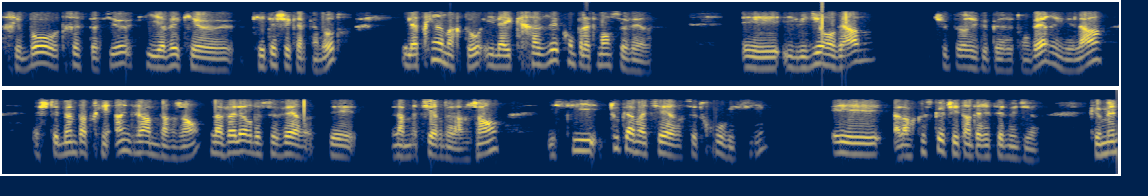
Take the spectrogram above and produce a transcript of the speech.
très beau, très spacieux, qui, avait, qui était chez quelqu'un d'autre. Il a pris un marteau, il a écrasé complètement ce verre. Et il lui dit, regarde, tu peux récupérer ton verre, il est là. Je t'ai même pas pris un gramme d'argent. La valeur de ce verre, c'est la matière de l'argent. Ici, toute la matière se trouve ici. Et alors, qu'est-ce que tu es intéressé de me dire? Que mais,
